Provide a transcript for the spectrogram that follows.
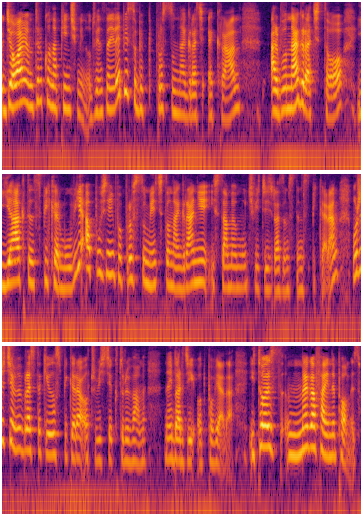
y, działają tylko na 5 minut, więc najlepiej sobie po prostu nagrać ekran albo nagrać to, jak ten speaker mówi, a później po prostu mieć to nagranie i samemu ćwiczyć razem z tym speakerem. Możecie wybrać takiego speakera, oczywiście, który Wam najbardziej odpowiada. I to jest mega fajny pomysł.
